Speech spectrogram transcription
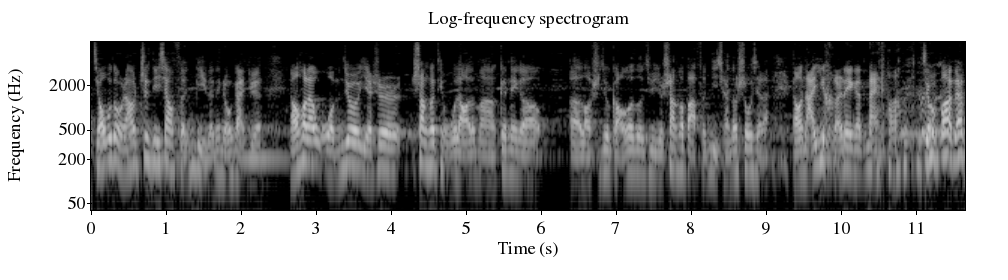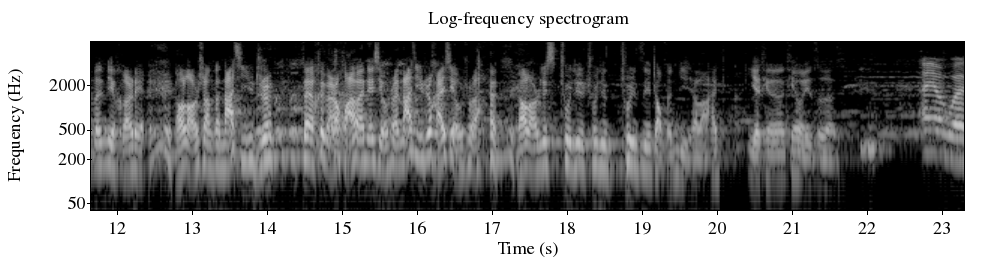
嚼不动，然后质地像粉笔的那种感觉。然后后来我们就也是上课挺无聊的嘛，跟那个。呃，老师就搞恶作剧，就上课把粉笔全都收起来，然后拿一盒那个奶糖 就放在粉笔盒里，然后老师上课拿起一支，在黑板上划完那写不出来，拿起一支还写不出来，然后老师就出去出去出去自己找粉笔去了，还也挺挺有意思的。哎呀，我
